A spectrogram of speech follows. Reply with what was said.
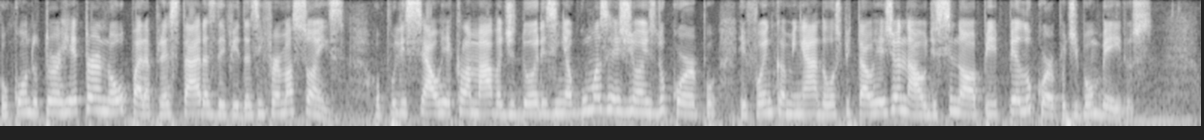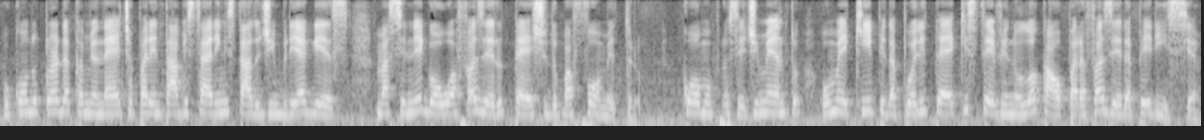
O condutor retornou para prestar as devidas informações. O policial reclamava de dores em algumas regiões do corpo e foi encaminhado ao Hospital Regional de Sinop pelo Corpo de Bombeiros. O condutor da caminhonete aparentava estar em estado de embriaguez, mas se negou a fazer o teste do bafômetro. Como procedimento, uma equipe da Politec esteve no local para fazer a perícia.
